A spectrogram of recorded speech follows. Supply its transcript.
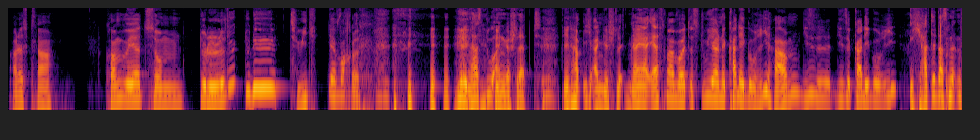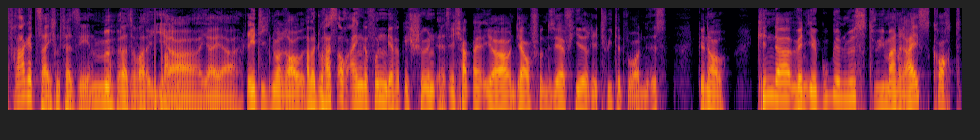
Alles klar. Kommen wir zum Tweet der Woche. Den hast du angeschleppt. Den habe ich angeschleppt. Naja, erstmal wolltest du ja eine Kategorie haben, diese, diese Kategorie. Ich hatte das mit einem Fragezeichen versehen. Bei sowas. Ja, ja, ja. Red ich nur raus. Aber du hast auch einen gefunden, der wirklich schön ist. Ich habe ja und der auch schon sehr viel retweetet worden ist. Genau. Kinder, wenn ihr googeln müsst, wie man Reis kocht,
